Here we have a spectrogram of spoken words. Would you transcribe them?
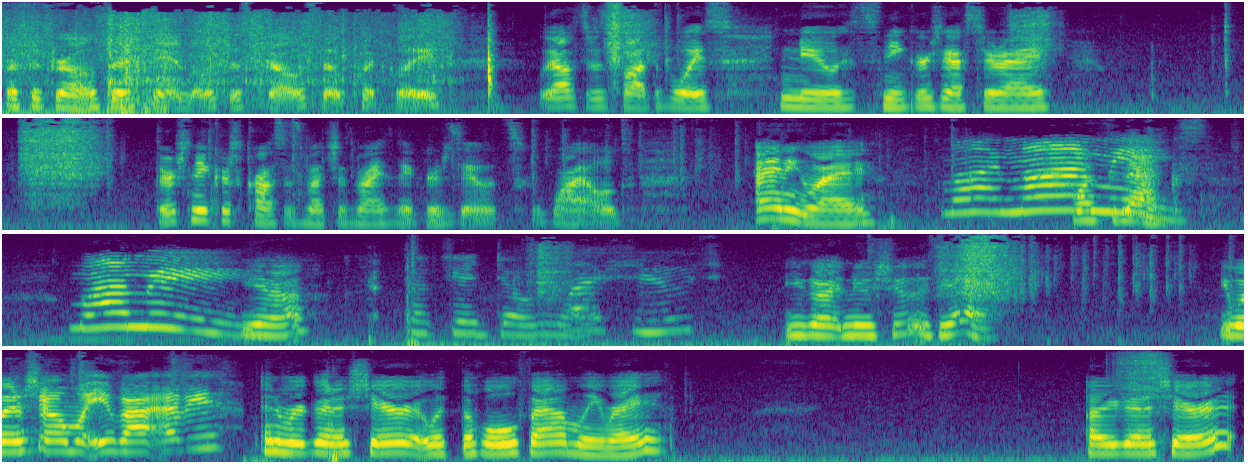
but the girls their sandals just go so quickly. We also just bought the boys new sneakers yesterday. Their sneakers cost as much as my sneakers do. It's wild. Anyway, My mommy. what's next? Mommy. Yeah. Okay. My shoes. You got new shoes, yeah. You want to show them what you got, Evie? And we're going to share it with the whole family, right? Are you going to share it?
